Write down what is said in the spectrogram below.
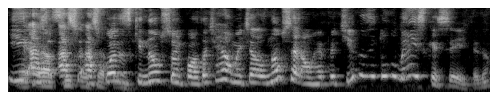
E É as, assim as, que as você coisas que não são importantes, realmente elas não serão repetidas e tudo bem esquecer, entendeu?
